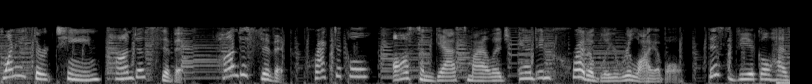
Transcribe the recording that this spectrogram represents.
2013 Honda Civic. Honda Civic, practical, awesome gas mileage, and incredibly reliable. This vehicle has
